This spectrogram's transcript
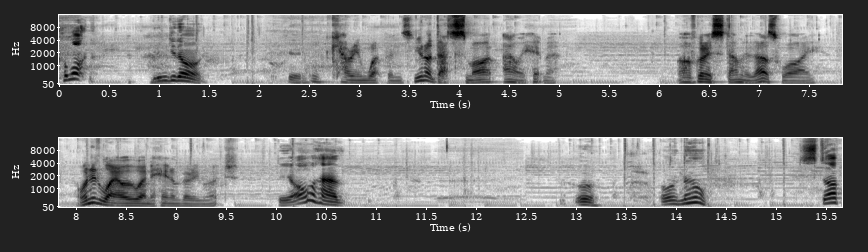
Come on. Bring it on. Okay. All carrying weapons. You're not that smart. Ow, he hit me. Oh, I've got his stamina, that's why. I wondered why I wasn't hitting him very much. They all have. Oh, oh no! Stop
